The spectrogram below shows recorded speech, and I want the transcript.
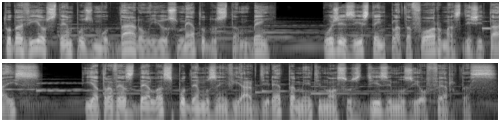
Todavia, os tempos mudaram e os métodos também. Hoje existem plataformas digitais e, através delas, podemos enviar diretamente nossos dízimos e ofertas.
